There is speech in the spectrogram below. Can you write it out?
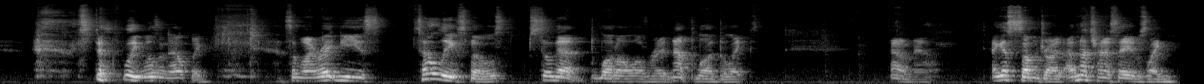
which definitely wasn't helping. So my right knee is totally exposed. Still got blood all over it. Not blood, but like I don't know. I guess some dried. I'm not trying to say it was like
